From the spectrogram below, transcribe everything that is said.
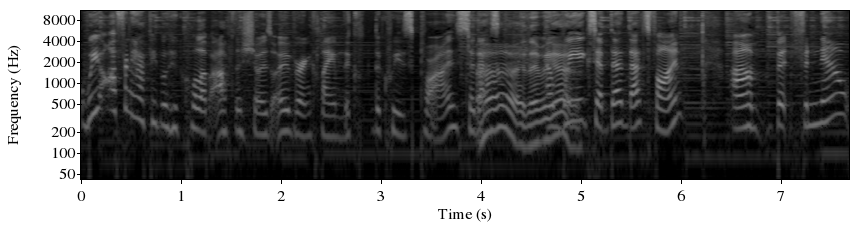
We often have people who call up after the show is over and claim the, the quiz prize. So that's Oh, there we and go. we accept that. That's fine. Um, but for now,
